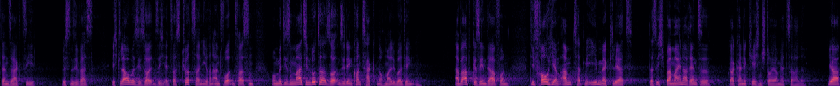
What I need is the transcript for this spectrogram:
dann sagt sie, wissen Sie was, ich glaube, Sie sollten sich etwas kürzer in Ihren Antworten fassen und mit diesem Martin Luther sollten Sie den Kontakt nochmal überdenken. Aber abgesehen davon, die Frau hier im Amt hat mir eben erklärt, dass ich bei meiner Rente gar keine Kirchensteuer mehr zahle. Ja,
